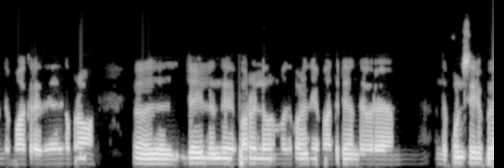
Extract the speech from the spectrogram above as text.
வந்து பார்க்குறது, அதுக்கப்புறம் ஜெயிலேருந்து ஜெயில்லேருந்து வரும்போது குழந்தைய பார்த்துட்டு அந்த ஒரு அந்த புன்சிரிப்பு,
